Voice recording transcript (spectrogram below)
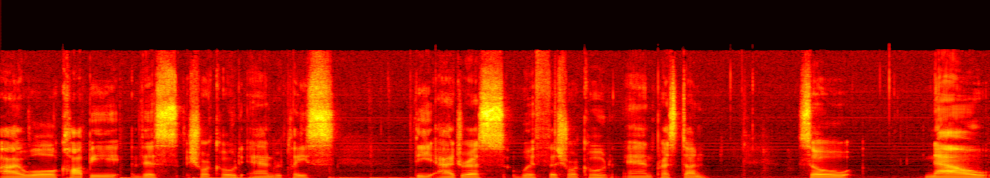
I will copy this shortcode and replace the address with the shortcode and press done. So now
